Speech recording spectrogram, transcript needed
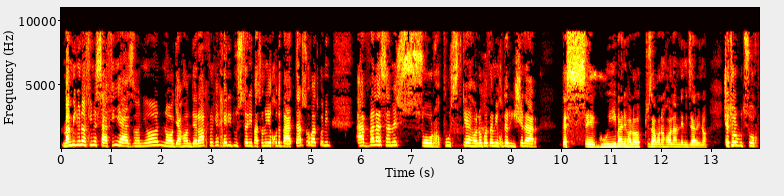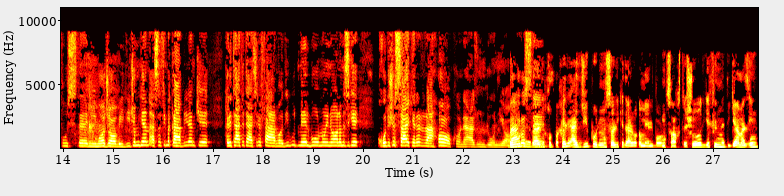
من می‌دونم فیلم صفی یزدانیان ناگهان درخت رو که خیلی دوست داری. پس اونو یه خود بدتر صحبت کنیم. اول از همه سرخ پوست که حالا بازم یه خود ریشه در قصه گویی ولی حالا تو زمان حالم نمیگذره اینا. چطور بود سرخ پوست نیما جاویدی؟ چون میگن اصلا فیلم قبلی هم که خیلی تحت تاثیر فرهادی بود ملبورن و اینا. حالا مثل که خودشو سعی کرده رها کنه از اون دنیا. بله درسته. بله خب خیلی عجیب بود. اون سالی که در واقع ملبورن ساخته شد یه فیلم دیگه هم از این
